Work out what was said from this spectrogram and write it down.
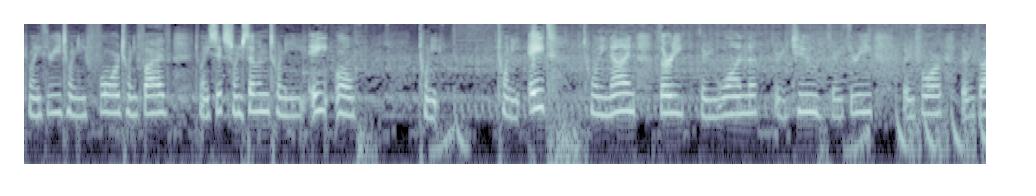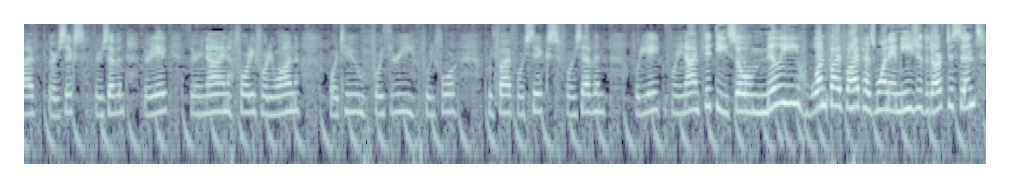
23, 24, 25, 26, 27, 28, well, 20, 28, 29, 30, 31, 32, 33, 34, 35, 36, 37, 38, 39, 40, 41, 42, 43, 44, 45, 46, 47, 48, 49, 50. So Millie155 has won Amnesia The Dark Descent.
